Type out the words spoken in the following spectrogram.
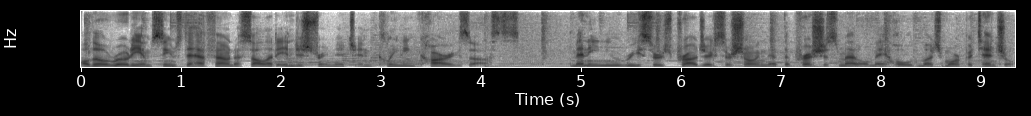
Although rhodium seems to have found a solid industry niche in cleaning car exhausts, many new research projects are showing that the precious metal may hold much more potential,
